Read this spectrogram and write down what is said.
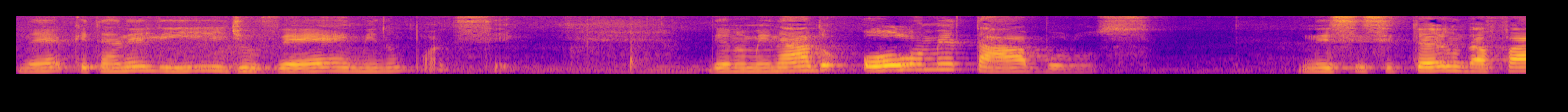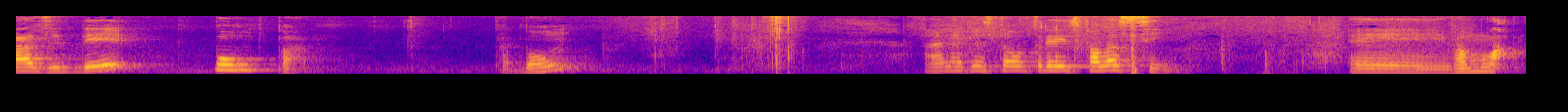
né? Porque tem anelídeo, verme, não pode ser. Denominado holometábolos, necessitando da fase de pulpa, tá bom? Aí na questão 3 fala assim: é, vamos lá.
